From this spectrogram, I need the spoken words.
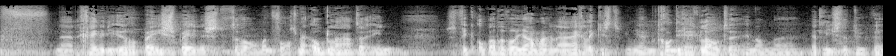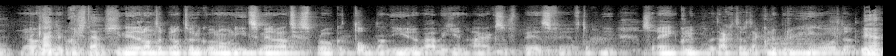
f- nou, degene die Europees spelen stromen volgens mij ook later in. Dus dat vind ik ook altijd wel jammer. En eigenlijk is het, je moet gewoon direct loten. En dan eh, het liefst natuurlijk eh, de kleine in- ploegjes thuis. In Nederland heb je natuurlijk ook nog een iets meer uitgesproken top dan hier. We hebben geen Ajax of PSV of toch niet zo één club. We dachten dat dat Club Brugge ging worden. Ja,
